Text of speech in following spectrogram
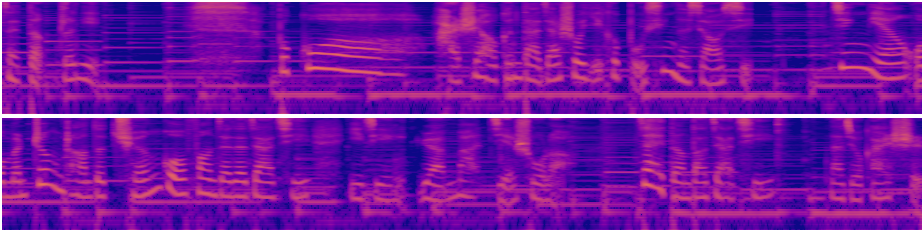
在等着你。不过还是要跟大家说一个不幸的消息，今年我们正常的全国放假的假期已经圆满结束了，再等到假期。那就该是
